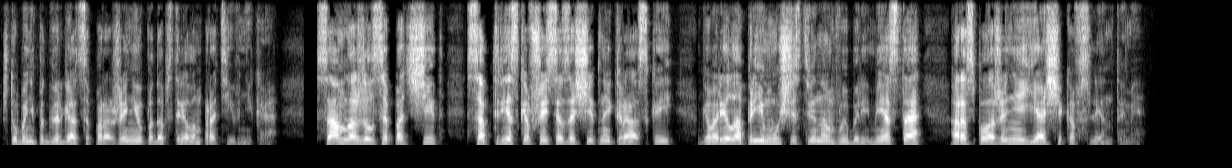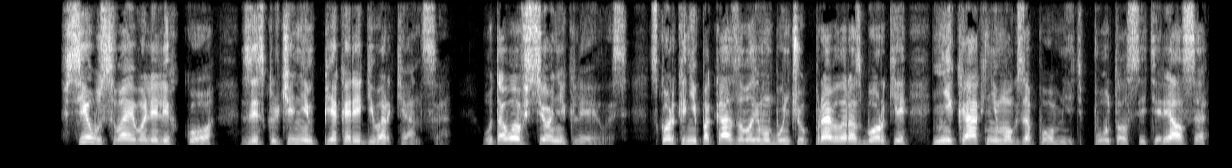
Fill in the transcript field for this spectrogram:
чтобы не подвергаться поражению под обстрелом противника. Сам ложился под щит с обтрескавшейся защитной краской, говорил о преимущественном выборе места, о расположении ящиков с лентами. Все усваивали легко, за исключением пекаря-геворкянца. У того все не клеилось. Сколько ни показывал ему Бунчук правила разборки, никак не мог запомнить, путался, терялся,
